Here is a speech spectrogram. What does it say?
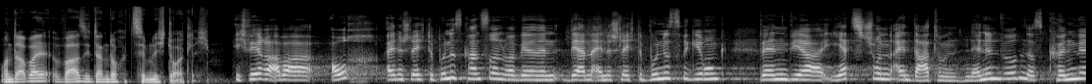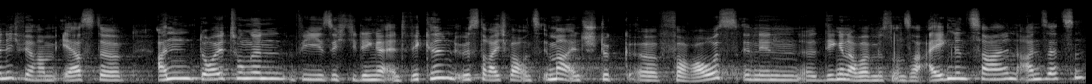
und dabei war sie dann doch ziemlich deutlich. Ich wäre aber auch eine schlechte Bundeskanzlerin oder wir wären eine schlechte Bundesregierung, wenn wir jetzt schon ein Datum nennen würden. Das können wir nicht. Wir haben erste Andeutungen, wie sich die Dinge entwickeln. Österreich war uns immer ein Stück äh, voraus in den äh, Dingen, aber wir müssen unsere eigenen Zahlen ansetzen.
